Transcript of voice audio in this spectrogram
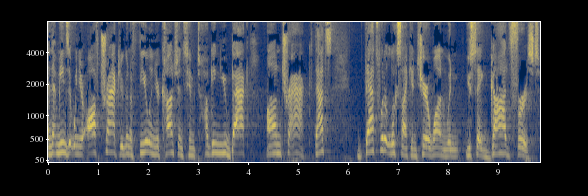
And that means that when you're off track, you're going to feel in your conscience Him tugging you back on track. That's, that's what it looks like in chair one when you say God first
